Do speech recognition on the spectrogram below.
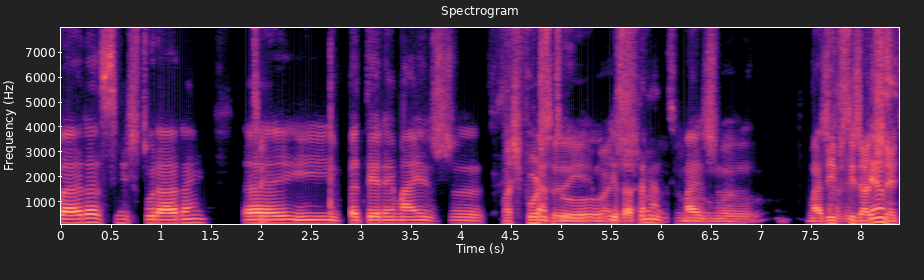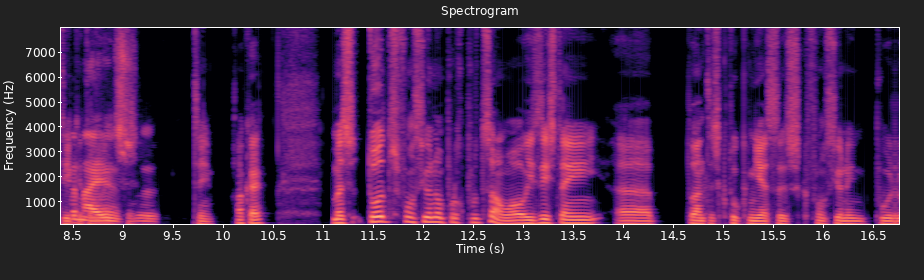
para se misturarem uh, e para terem mais uh, mais força portanto, e mais exatamente uma, mais eh, mais diversidade genética mais também, sim. sim. ok mas todos funcionam por reprodução ou existem plantas que tu conheças que funcionem por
